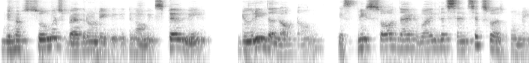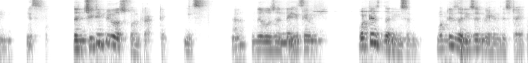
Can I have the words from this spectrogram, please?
you have so much background in economics. Tell me, during the lockdown, Yes, we saw that while the Sensex was booming, yes, the GDP was contracting. yes. huh? There was a negative. What is the reason? What is the reason behind this type?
